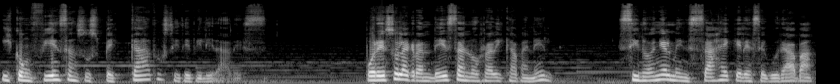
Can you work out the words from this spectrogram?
y confiesan sus pecados y debilidades. Por eso la grandeza no radicaba en él, sino en el mensaje que le aseguraba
